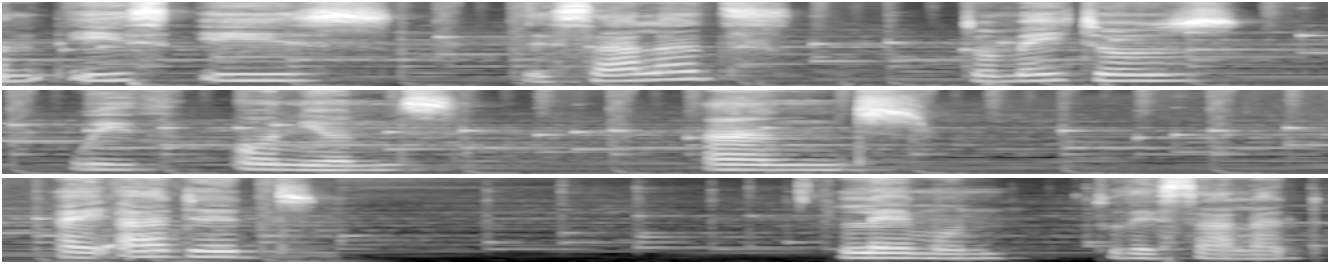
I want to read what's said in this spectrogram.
and this is the salads tomatoes with onions. And I added lemon to the salad.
